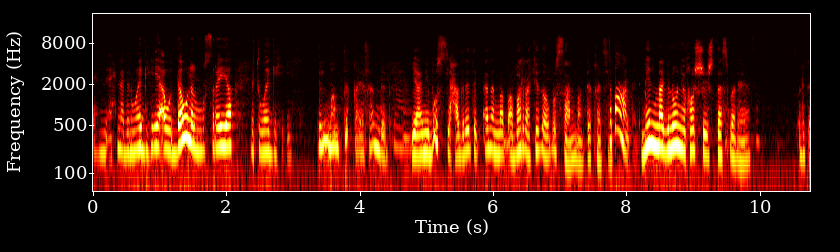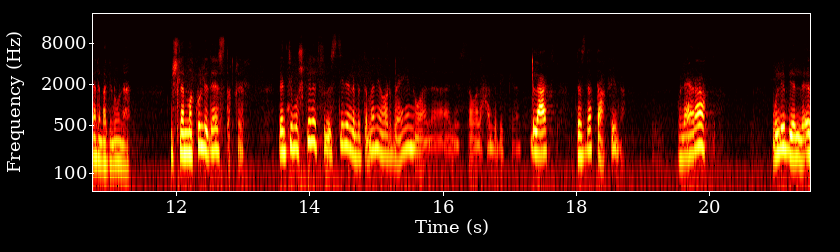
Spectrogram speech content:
إن إحنا بنواجه إيه أو الدولة المصرية بتواجه إيه. المنطقة يا فندم. يعني بصي حضرتك أنا لما أبقى بره كده وأبص على المنطقة دي طبعا. مين مجنون يخش يستثمر هنا؟ يقول لك أنا مجنونة. مش لما كل ده يستقر. ده أنت مشكلة فلسطين اللي من 48 ولا لسه ولا حد بيتكلم. بالعكس تزداد تعقيدا. والعراق وليبيا اللي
